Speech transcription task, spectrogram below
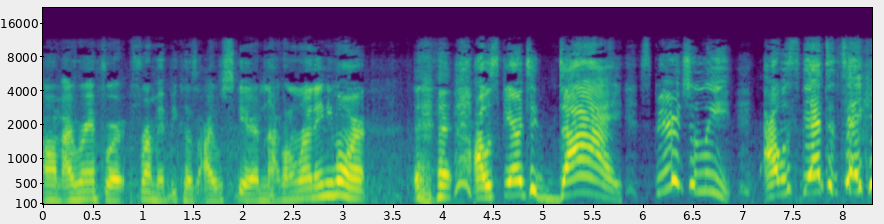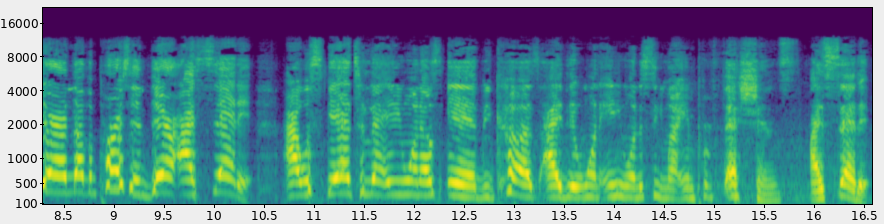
Um, I ran for from it because I was scared. I'm not gonna run anymore. I was scared to die spiritually. I was scared to take care of another person. There, I said it. I was scared to let anyone else in because I didn't want anyone to see my imperfections. I said it.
